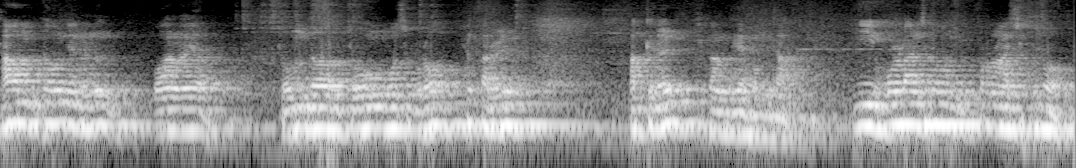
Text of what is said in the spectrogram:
다음 회원전에는 보완하여 좀 더 좋은 모습으로 평가를 받기를 기대해 봅니다. 이 혼란스러운 코로나19도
